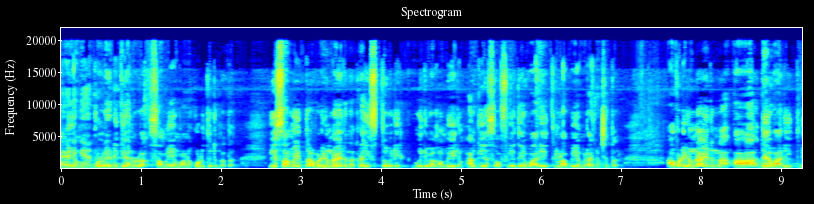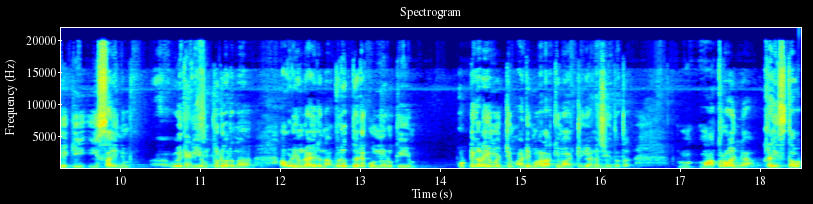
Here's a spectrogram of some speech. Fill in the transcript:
സമയം കൊള്ളയടിക്കാനുള്ള സമയമാണ് കൊടുത്തിരുന്നത്. ഈ സമയത്ത് അവിടെ ഉണ്ടായിരുന്ന ക്രൈസ്തവരിൽ ഭൂരിഭാഗം പേരും ഹഗിയ സോഫിയ ദേവാലയത്തിൽ അഭയം പ്രാപിച്ചത്. അവിടെ ഉണ്ടായിരുന്ന ആ ദേവാലയത്തിലേക്ക് ഈ സൈന്യം വരികയും തുടർന്ന് അവിടെ ഉണ്ടായിരുന്ന വൃദ്ധരെ കൊന്നൊടുക്കുകയും കുട്ടികളെയും മറ്റും അടിമകളാക്കി മാറ്റുകയാണ് ചെയ്തത്. മാത്രമല്ല ക്രൈസ്തവ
